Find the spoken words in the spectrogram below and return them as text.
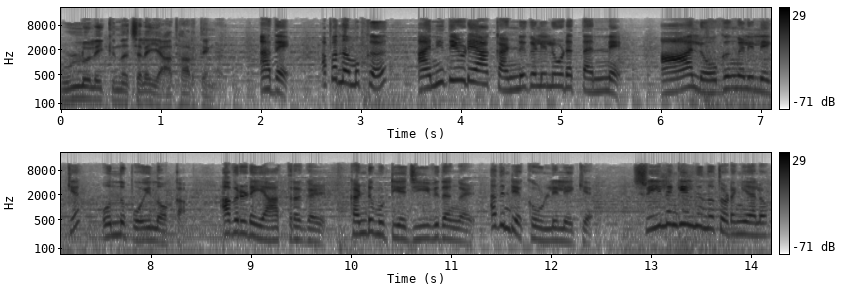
ഉള്ളുലയ്ക്കുന്ന ചില യാഥാർത്ഥ്യങ്ങൾ. അതെ അപ്പൊ നമുക്ക് അനിതയുടെ ആ കണ്ണുകളിലൂടെ തന്നെ ആ ലോകങ്ങളിലേക്ക് ഒന്ന് പോയി നോക്കാം. അവരുടെ യാത്രകൾ കണ്ടുമുട്ടിയ ജീവിതങ്ങൾ അതിന്റെയൊക്കെ ഉള്ളിലേക്ക്. ശ്രീലങ്കയിൽ നിന്ന് തുടങ്ങിയാലോ?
